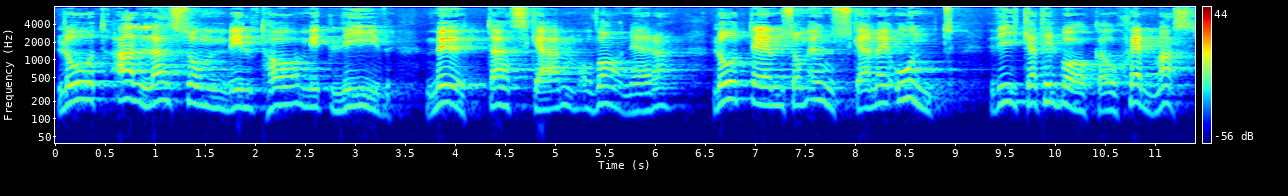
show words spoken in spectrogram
Låt alla som vill ta mitt liv möta skam och vanära. Låt dem som önskar mig ont vika tillbaka och skämmas.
